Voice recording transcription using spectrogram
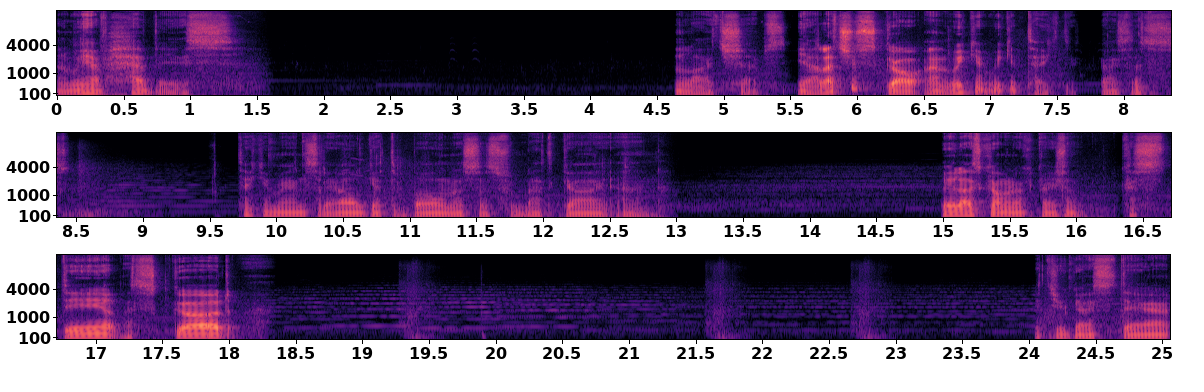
And we have heavies. Light ships. Yeah, let's just go and we can we can take these guys. Let's take them in so they all get the bonuses from that guy and realize common occupation Castile, that's good. Get you guys there.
